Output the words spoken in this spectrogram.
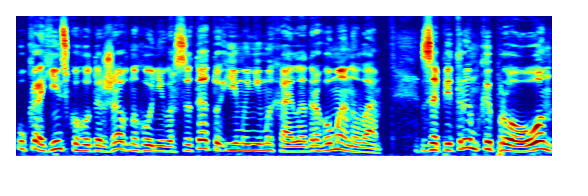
Українського державного університету імені Михайла Драгоманова за підтримки ПРООН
